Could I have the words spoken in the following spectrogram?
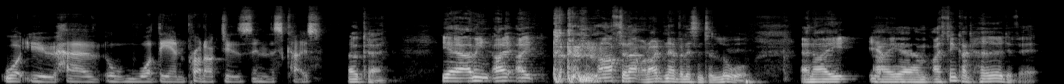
what you have, or what the end product is in this case. Okay. Yeah, I mean, I, I after that one, I'd never listened to Lore, and I, I, um, I think I'd heard of it,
